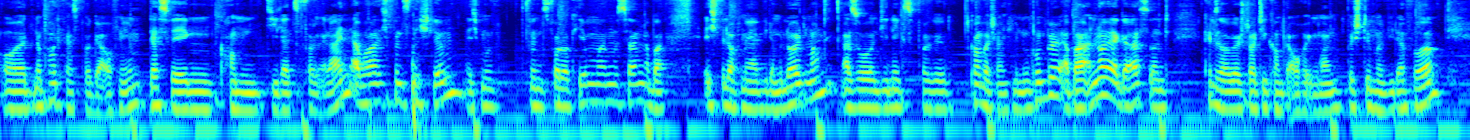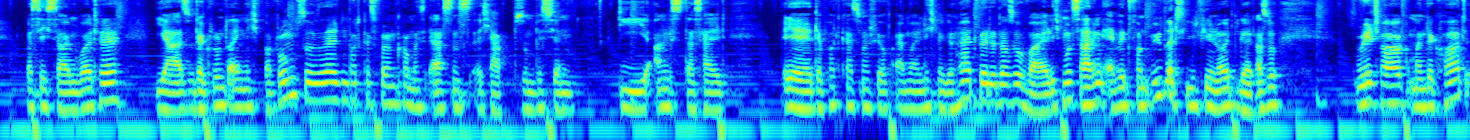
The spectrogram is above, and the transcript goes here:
und eine Podcast-Folge aufnehme. Deswegen kommen die letzten Folgen allein, aber ich finde es nicht schlimm. Ich finde es voll okay, man muss sagen, aber ich will auch mehr wieder mit Leuten machen. Also die nächste Folge kommt wahrscheinlich mit einem Kumpel, aber ein neuer Gast und keine Sorge, Stotti kommt auch irgendwann bestimmt mal wieder vor. Was ich sagen wollte, ja, also der Grund eigentlich, warum so selten Podcast-Folgen kommen, ist erstens, ich habe so ein bisschen die Angst, dass halt äh, der Podcast zum Beispiel auf einmal nicht mehr gehört wird oder so, weil ich muss sagen, er wird von übertrieben vielen Leuten gehört. Also Real Talk, mein Rekord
